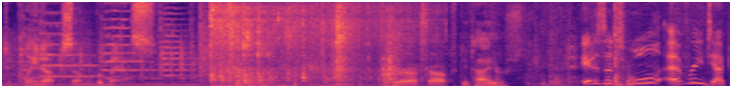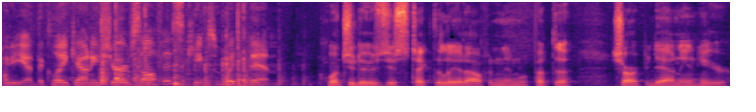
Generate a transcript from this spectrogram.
to clean up some of the mess. Here are our sharps containers. It is a tool every deputy at the Clay County Sheriff's Office keeps with them. What you do is just take the lid off and then we'll put the Sharpie down in here.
